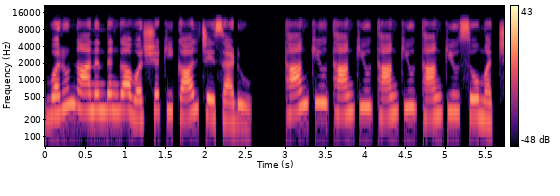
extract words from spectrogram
వరుణ్ ఆనందంగా వర్షకి కాల్ చేశాడు. Thank you thank you thank you thank you so much.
